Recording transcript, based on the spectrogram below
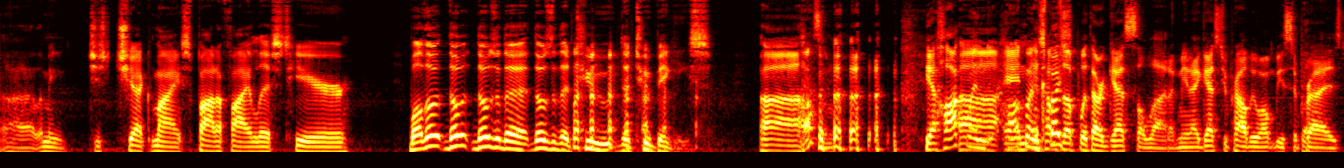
Uh, let me just check my Spotify list here. Well, those, those, those are the those are the two the two biggies. awesome yeah hawkwind, Uh, hawkwind comes up with our guests a lot i mean i guess you probably won't be surprised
